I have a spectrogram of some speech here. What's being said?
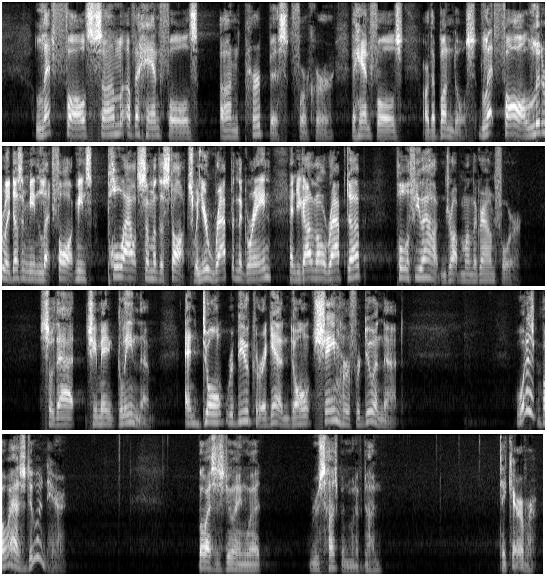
let fall some of the handfuls on purpose for her. The handfuls are the bundles. Let fall literally doesn't mean let fall. It means pull out some of the stalks. When you're wrapping the grain and you got it all wrapped up, pull a few out and drop them on the ground for her so that she may glean them. And don't rebuke her. Again, don't shame her for doing that. What is Boaz doing here? Boaz is doing what Ruth's husband would have done take care of her,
